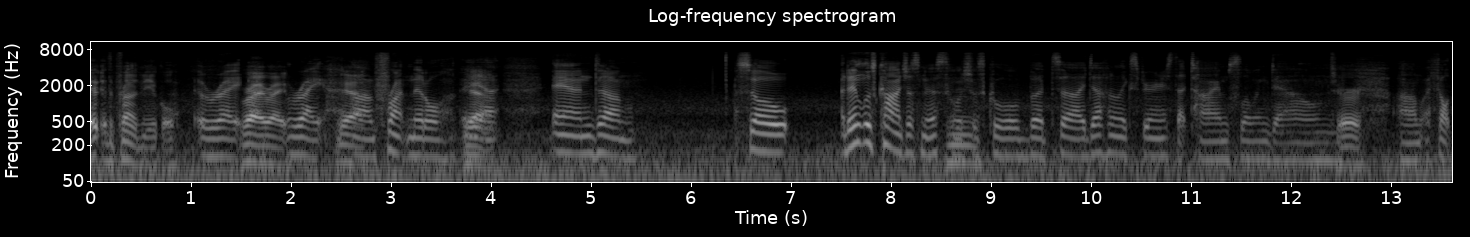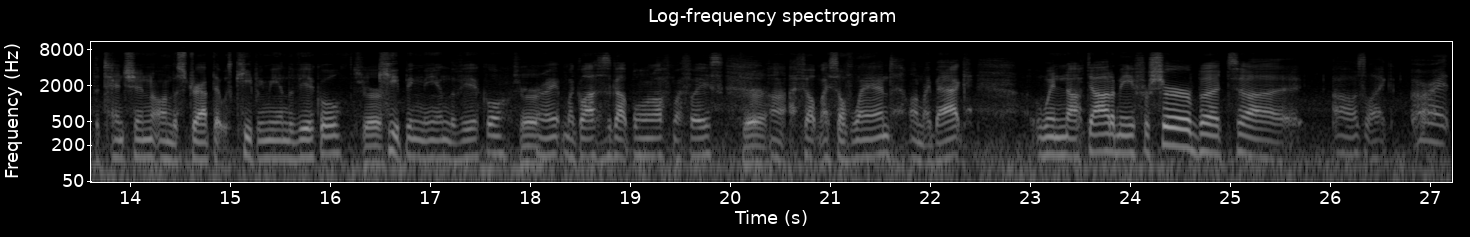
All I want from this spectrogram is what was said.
at, at the front of the vehicle. right. Right, right. Right. Yeah. Um, front, middle. Yeah. And um, so I didn't lose consciousness, which Mm. was cool, but uh, I definitely experienced that time slowing down. Sure, Um, I felt the tension on the strap that was keeping me in the vehicle, sure, keeping me in the vehicle. Sure. Right. My glasses got blown off my face. sure. Uh, I felt myself land on my back. Wind knocked out of me for sure, but uh, I was like, all right,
